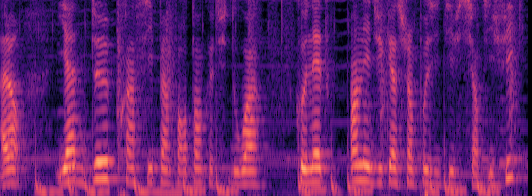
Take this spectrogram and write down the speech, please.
Alors, il y a deux principes importants que tu dois connaître en éducation positive scientifique.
